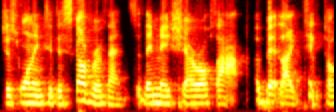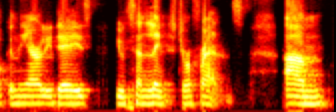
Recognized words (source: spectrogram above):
just wanting to discover events that they may share off app, a bit like TikTok in the early days. You would send links to your friends. Um,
